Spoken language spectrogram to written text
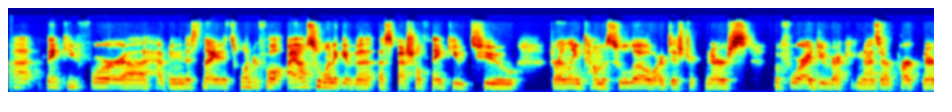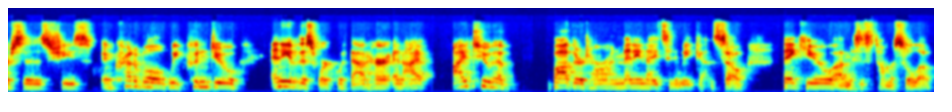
Uh, thank you for uh, having this night. It's wonderful. I also want to give a, a, special thank you to Darlene Tomasulo, our district nurse. Before I do recognize our park nurses, she's incredible. We couldn't do any of this work without her. And I, I too have bothered her on many nights and weekends. So thank you, uh, Mrs. Tomasulo.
